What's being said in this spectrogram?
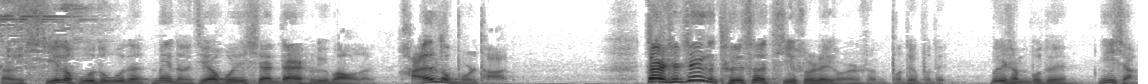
等于稀里糊涂的没等结婚，先戴上绿帽子，孩子都不是他的。但是这个推测提出来，有人说不对不对，为什么不对呢？你想，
